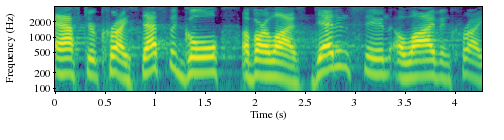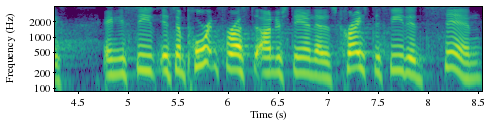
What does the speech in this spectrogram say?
after Christ. That's the goal of our lives dead in sin, alive in Christ. And you see, it's important for us to understand that as Christ defeated sin,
